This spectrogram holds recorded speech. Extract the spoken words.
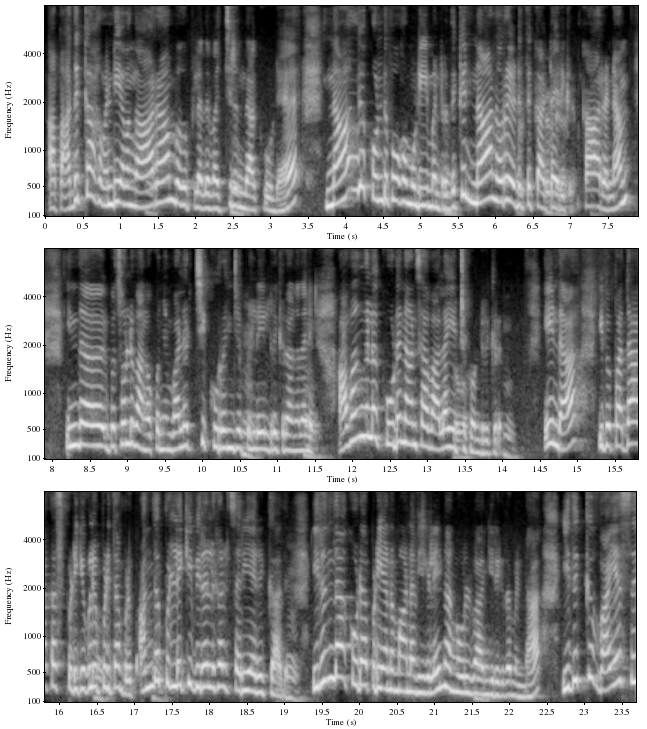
அப்ப அதுக்காக வேண்டி அவங்க ஆறாம் வகுப்புல அதை வச்சிருந்தா கூட நாங்க கொண்டு போக முடியுமன்றதுக்கு நான் ஒரு எடுத்துக்காட்டா இருக்கிறேன். காரணம் இந்த இப்ப சொல்லுவாங்க கொஞ்சம் வளர்ச்சி குறைஞ்ச பிள்ளைகள் இருக்கிறாங்க தானே. அவங்கள கூட நான் சவாலா ஏற்றுக்கொண்டிருக்கிறேன். ஏண்டா இப்ப பதாகஸ் பிடிக்கக்குள்ள இப்படித்தான் பிடிப்போம் அந்த பிள்ளைக்கு விரல்கள் சரியா இருக்காது. இருந்தா கூட அப்படியான மாணவிகளை நாங்க உள்வாங்கி இருக்கிறோம்டா இதுக்கு வயசு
